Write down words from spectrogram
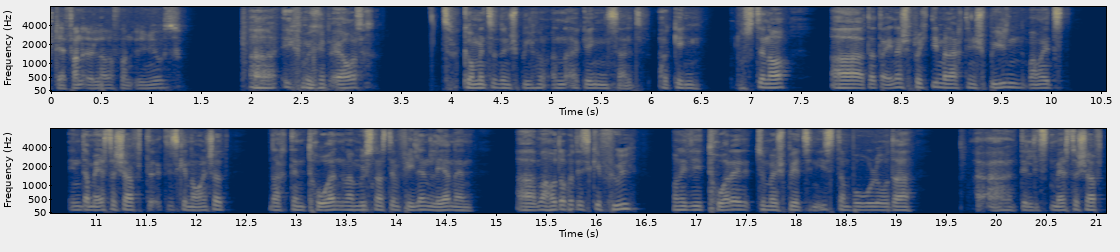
Stefan Oeller von Ülnius. Äh, ich möchte auch zurückkommen zu den Spielen äh, gegen, äh, gegen Lustenau. Äh, der Trainer spricht immer nach den Spielen, wenn man jetzt in der Meisterschaft das genau anschaut, nach den Toren, man müssen aus den Fehlern lernen. Äh, man hat aber das Gefühl, wenn ich die Tore zum Beispiel jetzt in Istanbul oder äh, der letzten Meisterschaft,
